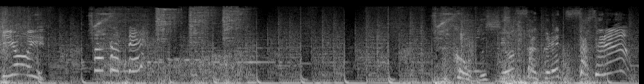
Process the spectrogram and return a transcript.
射撃用意。当たって。拳を炸裂させる。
